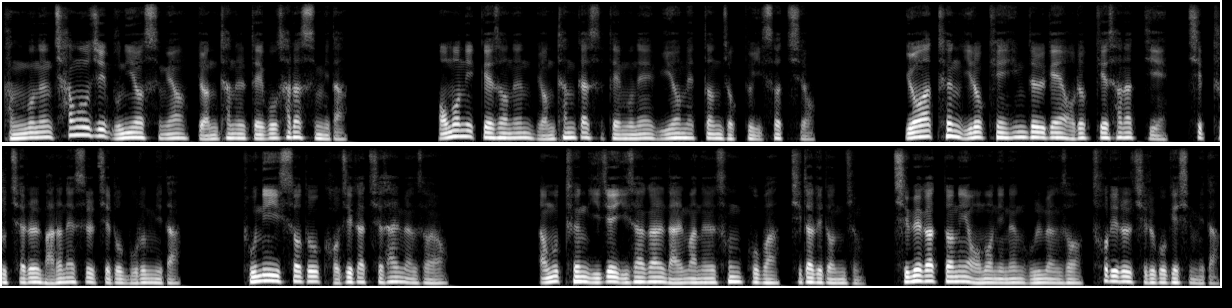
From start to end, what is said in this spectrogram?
방문은 창호지 문이었으며 연탄을 떼고 살았습니다. 어머니께서는 연탄가스 때문에 위험했던 적도 있었지요. 여하튼 이렇게 힘들게 어렵게 살았기에 집 두 채를 마련했을지도 모릅니다. 돈이 있어도 거지같이 살면서요. 아무튼 이제 이사갈 날만을 손꼽아 기다리던 중 집에 갔더니 어머니는 울면서 소리를 지르고 계십니다.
